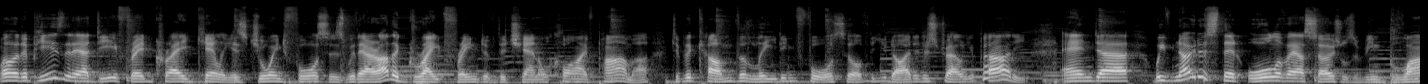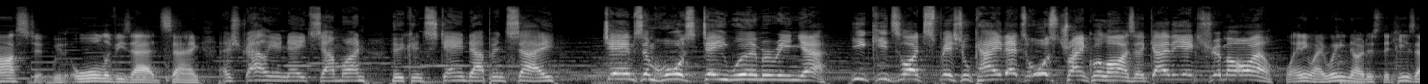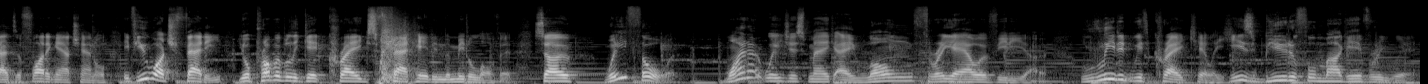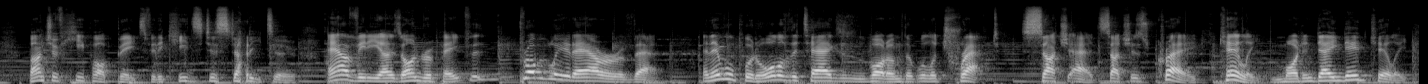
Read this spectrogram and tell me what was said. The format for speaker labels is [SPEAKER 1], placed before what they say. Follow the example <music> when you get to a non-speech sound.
[SPEAKER 1] Well, it appears that our dear friend Craig Kelly has joined forces with our other great friend of the channel, Clive Palmer, to become the leading force of the United Australia Party. And uh, we've noticed that all of our socials have been blasted with all of his ads saying, Australia needs someone who can stand up and say, Jam some horse dewormer in ya! You kids like Special K, that's horse tranquilizer. Go the extra mile. Well, anyway, we noticed that his ads are flooding our channel. If you watch Fatty, you'll probably get Craig's fat head in the middle of it. So we thought, why don't we just make a long three hour video littered with Craig Kelly, his beautiful mug everywhere, bunch of hip hop beats for the kids to <laughs> study to, our videos on repeat for probably an hour of that. And then we'll put all of the tags at the bottom that will attract such ads, such as Craig, Kelly, modern day Ned Kelly.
